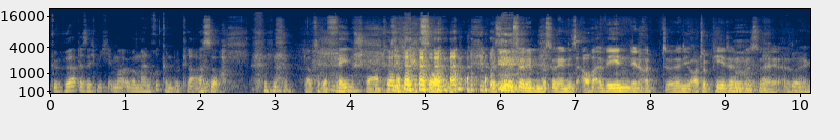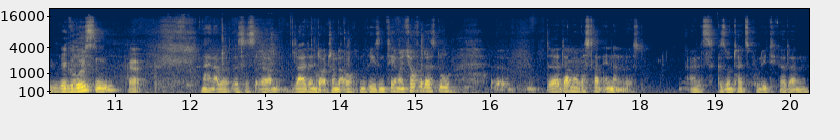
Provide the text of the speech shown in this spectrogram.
gehört, dass ich mich immer über meinen Rücken beklage. Ach so. Glaubst du, der Fame-Status hat er gezogen? Deswegen müssen wir den, müssen wir den jetzt auch erwähnen, den Ort, oder die Orthopädin müssen wir also, begrüßen. Ja. Nein, aber das ist ähm, leider in Deutschland auch ein Riesenthema. Ich hoffe, dass du äh, da, da mal was dran ändern wirst. Als Gesundheitspolitiker dann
